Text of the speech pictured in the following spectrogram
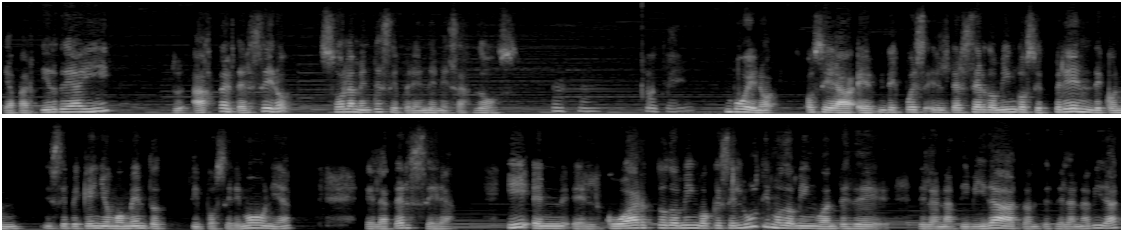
Y a partir de ahí, hasta el tercero, solamente se prenden esas dos. Bueno, o sea, eh, después el tercer domingo se prende con ese pequeño momento tipo ceremonia, en la tercera, y en el cuarto domingo, que es el último domingo antes de, de, la Natividad, antes de la Navidad,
